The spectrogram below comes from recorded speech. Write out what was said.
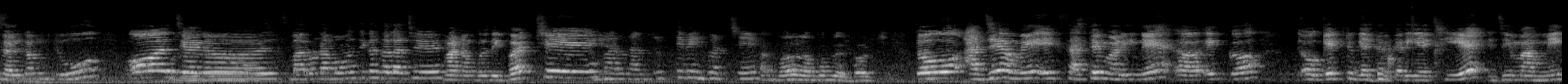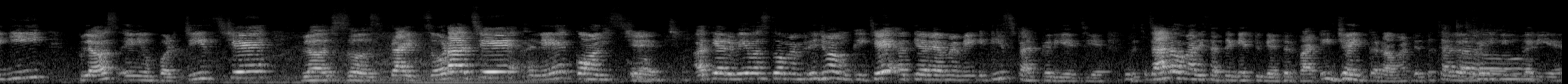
Friends welcome to all channels મારું નામ અવંતિકા ઝાલા છે. મારું નામ કુલદીપ ભટ્ટ છે. મારું નામ તૃપ્તિબેન ભટ્ટ છે. અને મારું નામ કમલેશ ભટ્ટ છે. તો આજે અમે એક સાથે મળીને એક ગેટ ટુગેધર કરીએ છીએ જેમાં મેગી પ્લસ એની ઉપર ચીઝ છે. પ્લસ સ્પ્રાઇટ સોડા છે અને કોન્સ છે. અત્યારે બે વસ્તુ અમે ફ્રીજમાં મૂકી છે. અત્યારે અમે મેગી થી સ્ટાર્ટ કરીએ છીએ. તો ચાલો અમારી સાથે ગેટ ટુગેધર પાર્ટી જોઈન કરવા માટે. તો ચાલો. જોઈનિંગ કરીએ.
